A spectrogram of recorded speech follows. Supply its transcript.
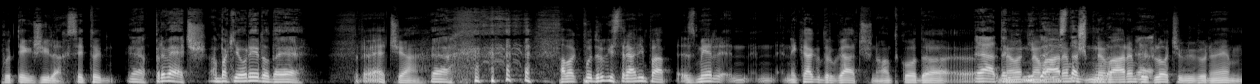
po teh žilah. Je... Ja, preveč, ampak je v redu, da je. Preveč, ja. ja. Ampak po drugi strani pa zmeraj nekako drugačno. Tako da ja, da nevarno bi ja. bilo, če bi bil vem,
